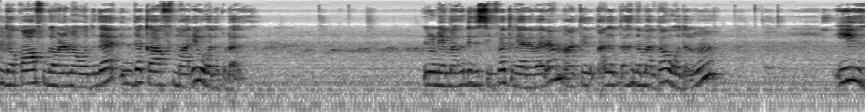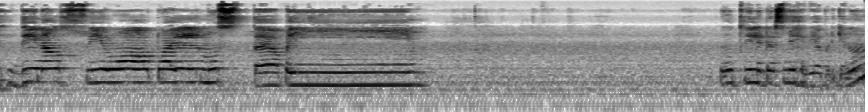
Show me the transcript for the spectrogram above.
இந்த காஃப் கவனமாக ஓதுங்க. இந்த காஃப் மாதிரி ஓதக்கூடாது. இதனுடைய மகரிதி சிஃபத் வேறு வேறு மாற்றி அதுக்கு தகுந்த மாதிரி தான் ஓதணும். இஹ்தினா சிராத்தல் முஸ்தகீம் த்ரீ லெட்டர்ஸுமே ஹெவியாக படிக்கணும்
